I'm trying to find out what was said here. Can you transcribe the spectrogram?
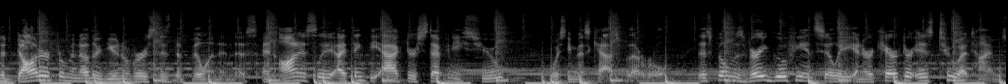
The daughter from another universe is the villain in this, and honestly, I think the actor Stephanie Hsu was miscast for that role. This film is very goofy and silly, and her character is too at times,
